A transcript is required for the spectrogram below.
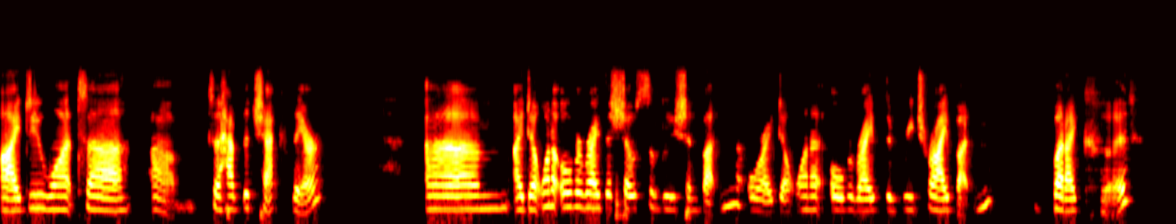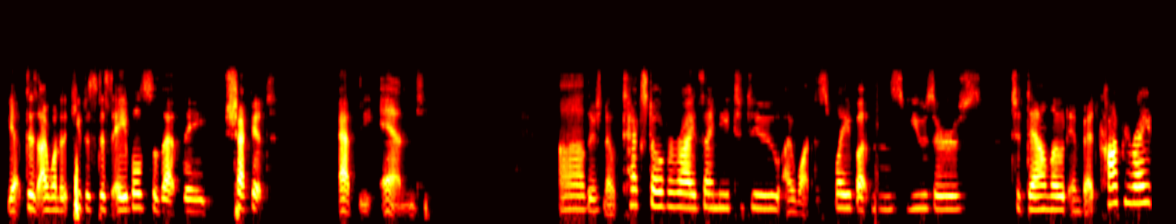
I do want uh, um, to have the check there. Um, I don't want to override the show solution button or I don't want to override the retry button, but I could. Yeah, I want to keep this disabled so that they check it at the end. Uh, there's no text overrides I need to do. I want display buttons, users, to download embed copyright.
